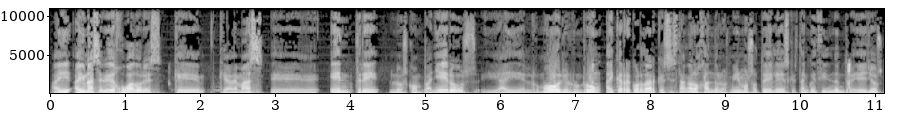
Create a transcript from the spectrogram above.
hay, hay una serie de jugadores que, que además eh, entre los compañeros, y hay el rumor y el run run, hay que recordar que se están alojando en los mismos hoteles, que están coincidiendo entre ellos.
